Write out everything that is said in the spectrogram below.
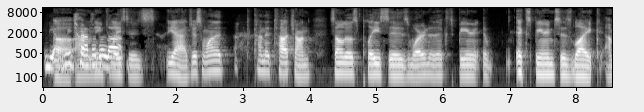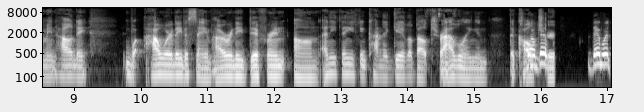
Yeah, uh, we how many places. Yeah, just want to kind of touch on some of those places. What are the experience experiences like? I mean, how they, how were they the same? How were they different? Um, anything you can kind of give about traveling and the Well, there- culture. There were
